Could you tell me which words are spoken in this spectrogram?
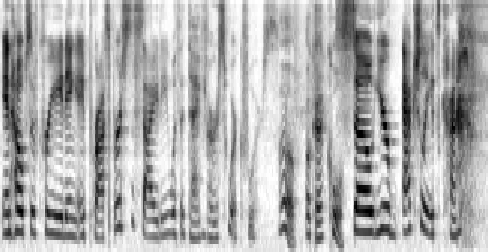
in hopes of creating a prosperous society with a diverse workforce. Oh, okay, cool. So you're actually it's kind of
